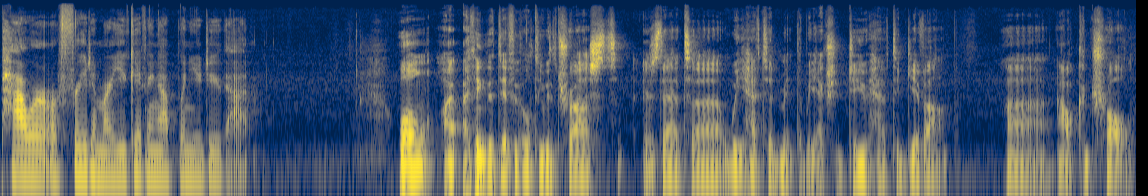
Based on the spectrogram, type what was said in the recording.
power or freedom are you giving up when you do that? Well, I, I think the difficulty with trust is that uh, we have to admit that we actually do have to give up uh, our control.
